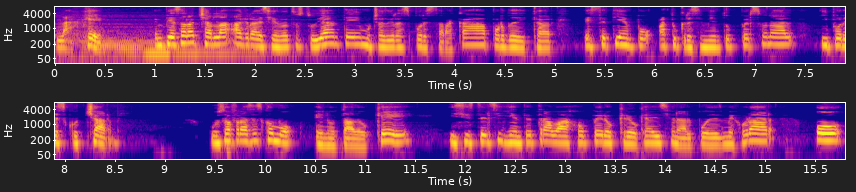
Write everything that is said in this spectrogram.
la G. Empieza la charla agradeciendo a tu estudiante, muchas gracias por estar acá, por dedicar este tiempo a tu crecimiento personal y por escucharme. Usa frases como he notado que, hiciste el siguiente trabajo pero creo que adicional puedes mejorar o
